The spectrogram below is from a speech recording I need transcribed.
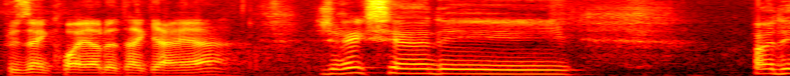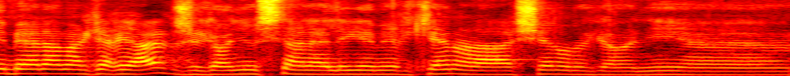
plus incroyable de ta carrière? Je dirais que c'est un des un des meilleurs dans ma carrière. J'ai gagné aussi dans la Ligue américaine, dans la HL, on a gagné. Euh,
